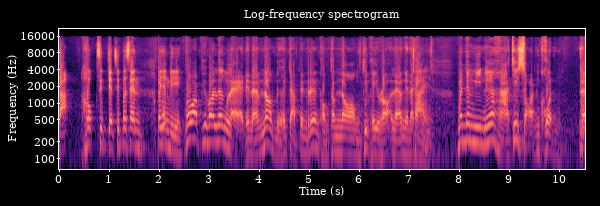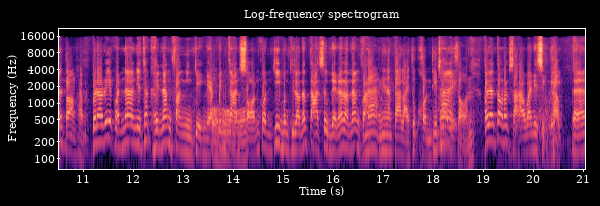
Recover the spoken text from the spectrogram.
สะหกสิบเจ็ดสิบเปอร์เซ็นต์ก็ยังดี เพราะว่าพี่ว่าเรื่องแหล่เนี่ยนะนอกเหนือจากเป็นเรื่องของทำนองที่ไพเราะแล้วเนี่ยนะครัใช่ มันยังมีเนื้อหาที่สอนคนถูนะกต้องครับ เวลาเรียกขวัญนาคเนี่ยถ้าใครนั่งฟังจริงๆเนี่ยโอ้โห เป็นการสอนคนที่บางทีเราน้ำตาซึมเลยนะเรานั่งฟัง นาคนี่น้ำตาไหลทุกคนที่พ่อใช่ ไปสอน เพราะฉะนั้นต้องรักษาเอาไว้ในสิ่งคนี้รับนะ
